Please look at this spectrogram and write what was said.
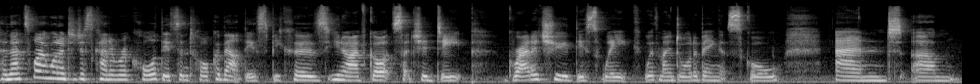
and that's why I wanted to just kind of record this and talk about this because you know I've got such a deep gratitude this week with my daughter being at school and um,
